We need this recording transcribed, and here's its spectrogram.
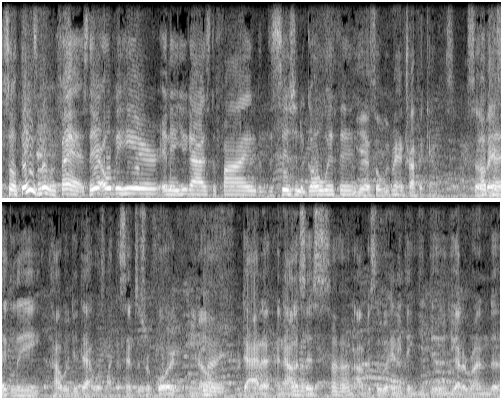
so things moving fast. They're over here, and then you guys define the decision to go with it. Yeah, so we ran traffic counts. So Okay. basically, how we did that was like a census report, you know, Right. for data analysis. Uh-huh. Obviously, with anything you do, you got to run the,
